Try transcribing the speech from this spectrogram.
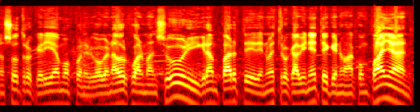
Nosotros queríamos con el gobernador Juan Mansur y gran parte de nuestro gabinete que nos acompañan,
